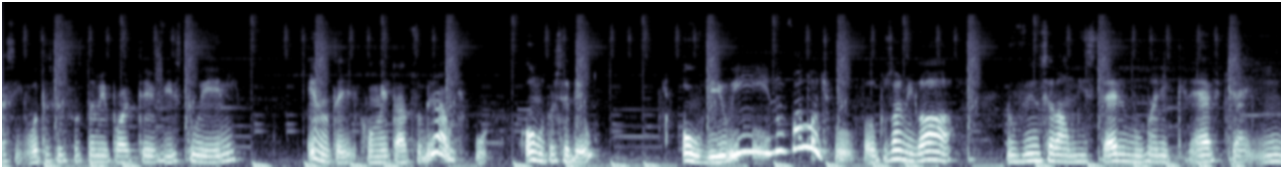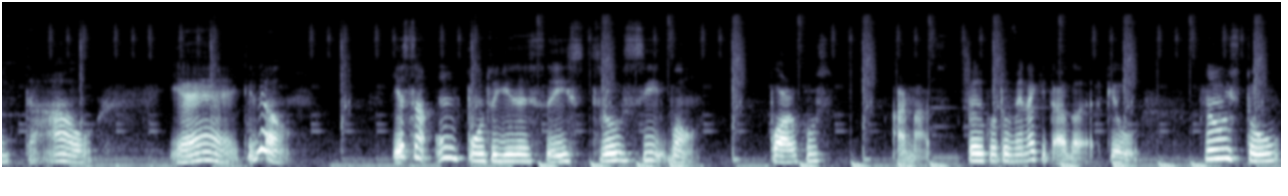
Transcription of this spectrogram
assim, outras pessoas também podem ter visto ele e não ter comentado sobre algo, tipo, ou não percebeu, ouviu e não falou, tipo, falou pros amigos, ó, eu vi, sei lá, um mistério no Minecraft aí e tal. E é, entendeu? E essa 1.16 trouxe, bom, porcos armados. Pelo que eu tô vendo aqui, tá, galera? Que eu não estou,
